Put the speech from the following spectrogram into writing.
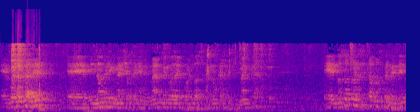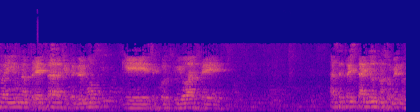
Eh, buenas tardes, eh, mi nombre es Ignacio Guzmán, vengo del pueblo San Lucas de Chimanca. Eh, nosotros estamos defendiendo ahí una presa que tenemos que se construyó hace, hace 30 años más o menos.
